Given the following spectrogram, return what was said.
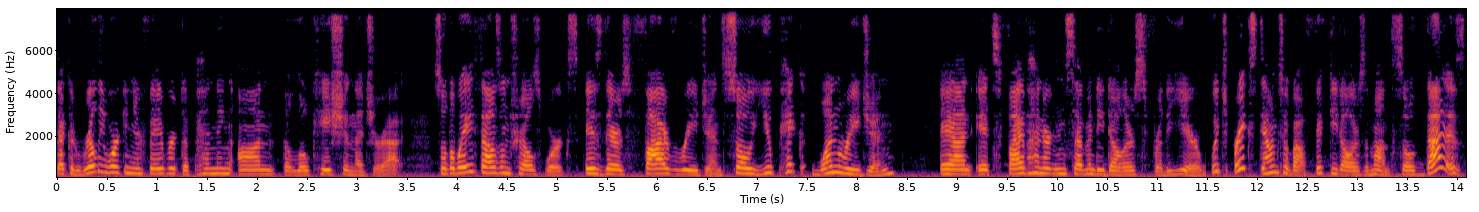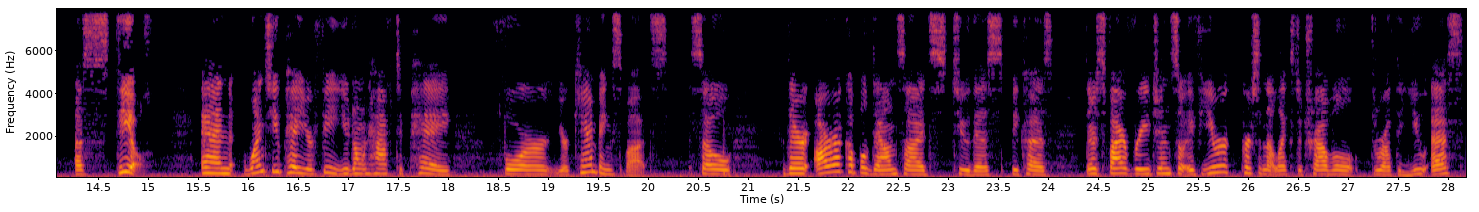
that could really work in your favor depending on the location that you're at. So the way Thousand Trails works is there's five regions. So you pick one region and it's $570 for the year, which breaks down to about $50 a month. So that is a steal. And once you pay your fee, you don't have to pay for your camping spots. So there are a couple downsides to this because there's five regions. So if you're a person that likes to travel throughout the US,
